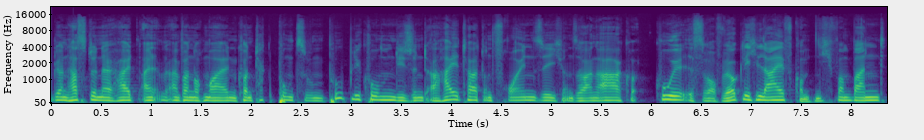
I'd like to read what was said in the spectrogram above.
dann hast du halt einfach nochmal einen Kontaktpunkt zum Publikum, die sind erheitert und freuen sich und sagen, ah, cool, ist auch wirklich live, kommt nicht vom Band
